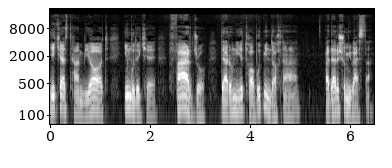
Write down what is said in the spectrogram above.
یکی از تنبیهات این بوده که فرد رو درون یه تابوت مینداختن و درش رو میبستن.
